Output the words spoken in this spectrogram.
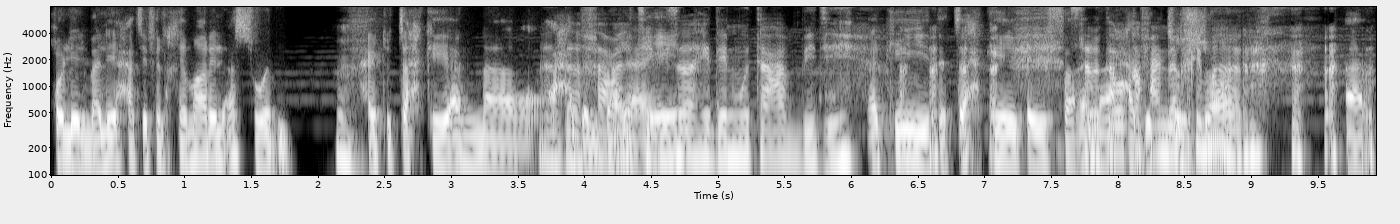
قل للمليحة في الخمار الأسود. حيث تحكي أن أحد فعلت بزاهد متعبدي أكيد تحكي كيف أحد عند الخمار. آه،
